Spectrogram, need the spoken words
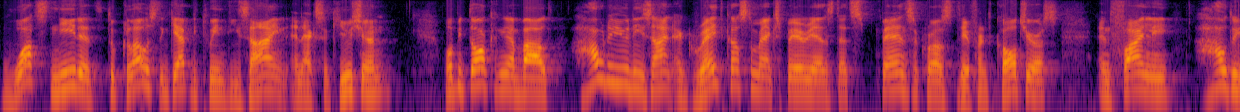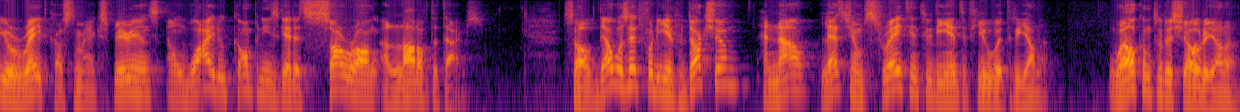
what's needed to close the gap between design and execution. We'll be talking about how do you design a great customer experience that spans across different cultures. And finally, how do you rate customer experience and why do companies get it so wrong a lot of the times? So that was it for the introduction. And now let's jump straight into the interview with Rianne. Welcome to the show, Rianne.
